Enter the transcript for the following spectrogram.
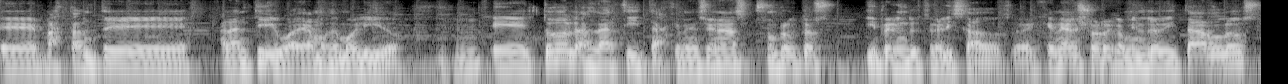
eh, bastante a la antigua, digamos, de molido. Eh, todas las latitas que mencionas son productos hiperindustrializados. En general yo recomiendo evitarlos,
